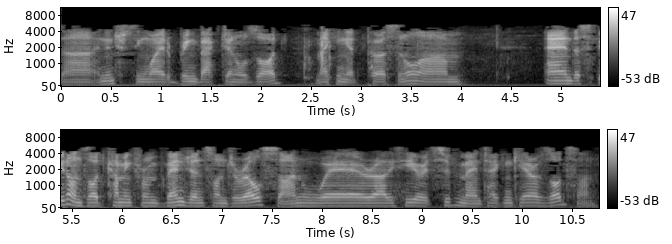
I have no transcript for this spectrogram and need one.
Uh, an interesting way to bring back General Zod, making it personal. Um, and a spin on Zod coming from vengeance on Jor-El's son, where uh, here it's Superman taking care of Zod's son.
